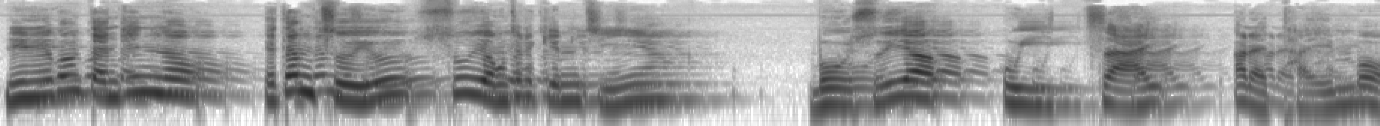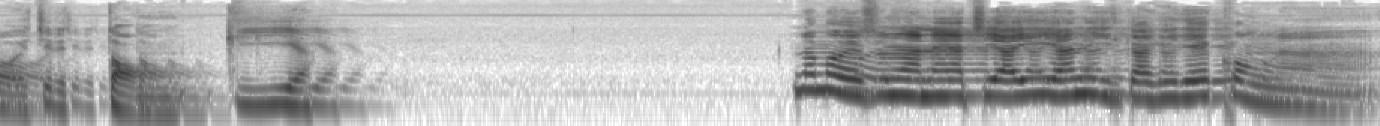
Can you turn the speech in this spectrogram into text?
认为讲陈振福会当自由使用即个金钱啊，无需要为财啊来提某诶即个动机啊。那么时阵安尼啊，嘉义安尼家己咧讲啊，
